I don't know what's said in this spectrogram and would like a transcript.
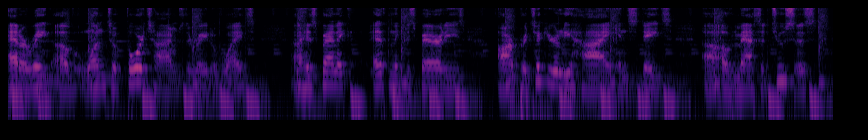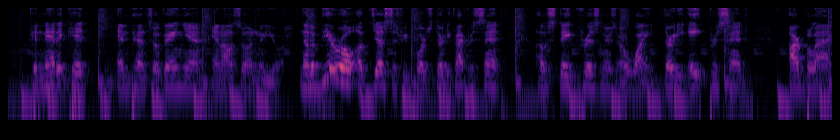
at a rate of 1 to 4 times the rate of whites. Uh, Hispanic ethnic disparities are particularly high in states uh, of Massachusetts, Connecticut, and Pennsylvania, and also in New York. Now, the Bureau of Justice reports 35% of state prisoners are white, 38% are black,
